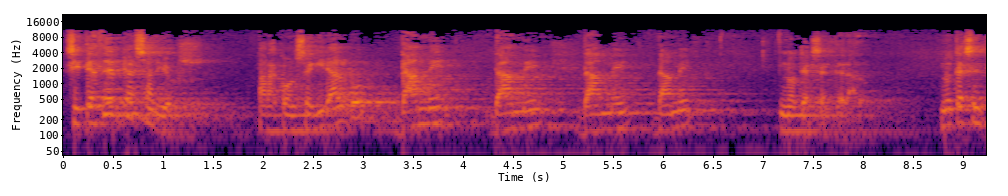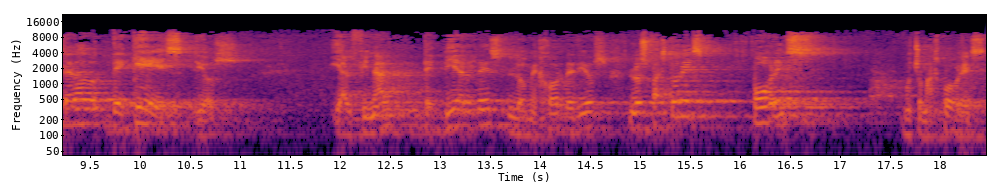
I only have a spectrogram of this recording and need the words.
Si te acercas a Dios para conseguir algo, dame, dame, dame, dame, no te has enterado. No te has enterado de qué es Dios. Y al final te pierdes lo mejor de Dios. Los pastores pobres mucho más pobres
